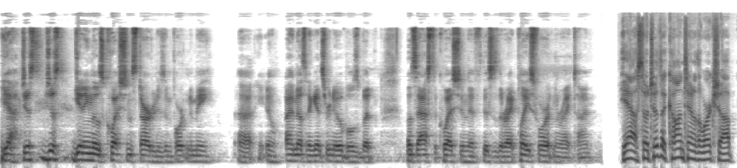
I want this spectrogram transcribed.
Yeah, just just getting those questions started is important to me. Uh, you know, I have nothing against renewables, but let's ask the question if this is the right place for it and the right time. Yeah. So to the content of the workshop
